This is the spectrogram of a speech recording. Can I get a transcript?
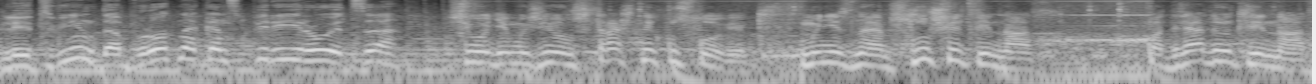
Литвин добротно конспирируется. Сегодня мы живем в страшных условиях. Мы не знаем, слушает ли нас, подглядывает ли нас.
